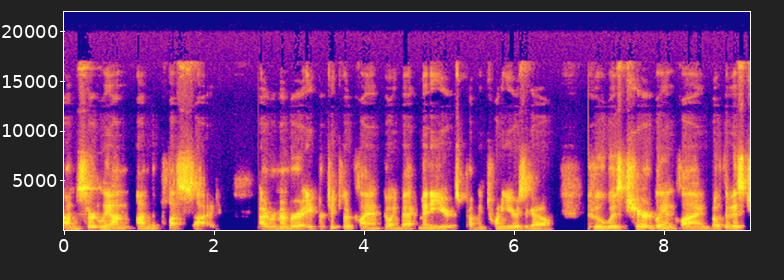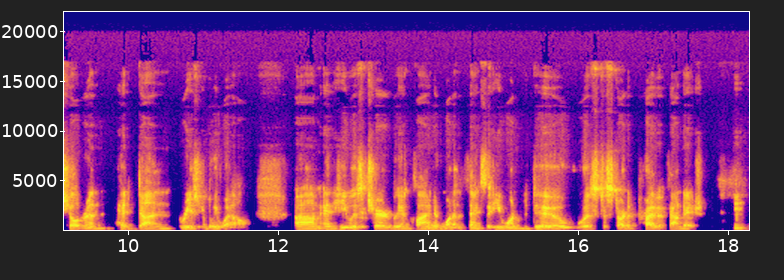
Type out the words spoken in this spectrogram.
Um, certainly on, on the plus side, I remember a particular client going back many years, probably 20 years ago, who was charitably inclined. Both of his children had done reasonably well. Um, and he was charitably inclined. And one of the things that he wanted to do was to start a private foundation. Mm.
